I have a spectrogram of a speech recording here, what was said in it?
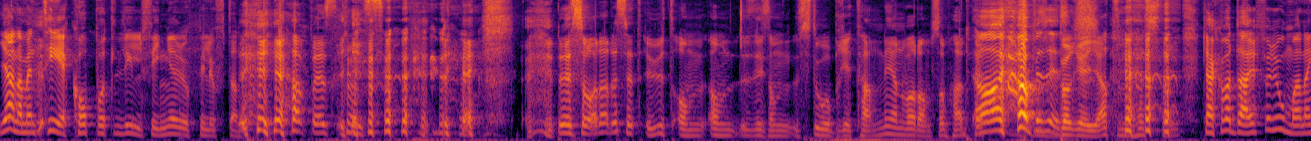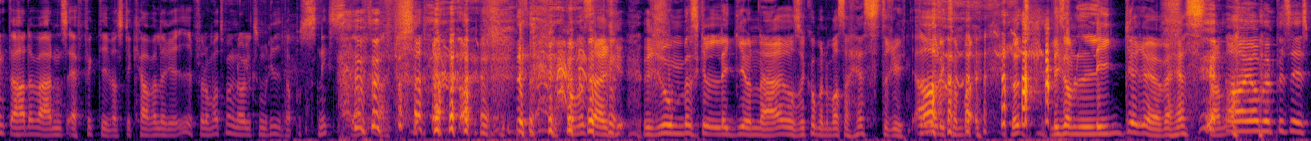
Gärna med en tekopp och ett lillfinger upp i luften. ja, precis. Det, det är så det hade sett ut om, om liksom Storbritannien var de som hade Ja, ja börjat med hästar. Kanske var därför romarna inte hade världens effektivaste kavalleri, för de var tvungna att liksom rida på sniskan. så här. Det kommer så här romersk legionär och så kommer det en massa hästryttare Ja. och liksom, bara, de, liksom ligger över hästarna. Ja, ja men precis.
